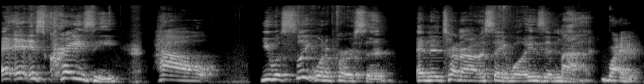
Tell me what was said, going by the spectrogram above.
it's crazy how you will sleep with a person and then turn around and say, "Well, is it mine?" Right.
